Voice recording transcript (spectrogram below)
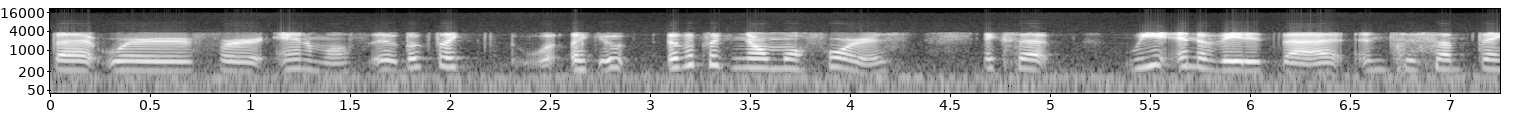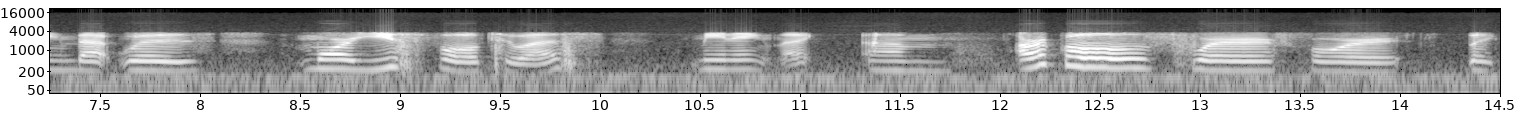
that were for animals. It looked like like it, it looked like normal forest, except we innovated that into something that was more useful to us. Meaning, like um, our goals were for like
